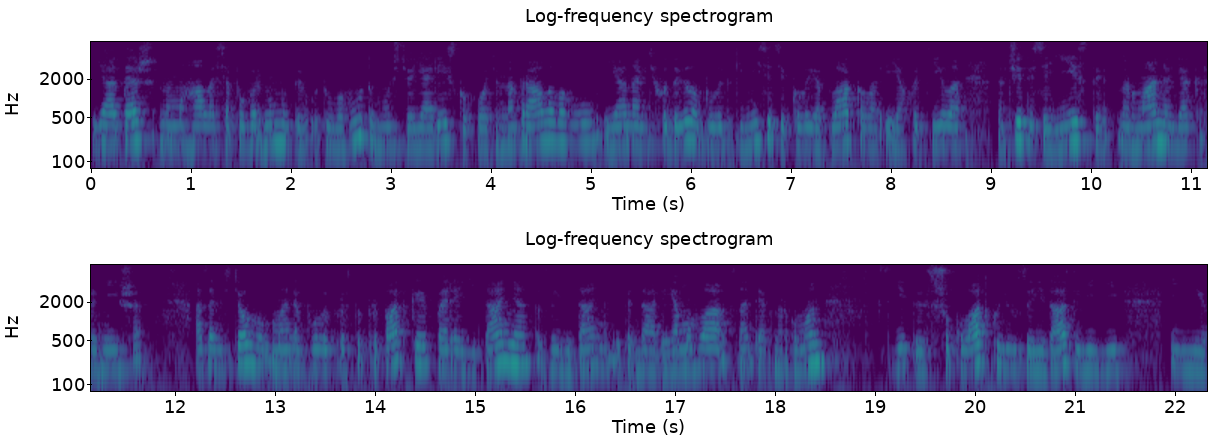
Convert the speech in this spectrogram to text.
я теж намагалася повернути ту вагу, тому що я різко потім набрала вагу. Я навіть ходила, були такі місяці, коли я плакала і я хотіла навчитися їсти нормально, як раніше. А замість цього в мене були просто припадки переїдання, заїдання і так далі. Я могла, знаєте, як наркоман сидіти з шоколадкою, заїдати її, і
